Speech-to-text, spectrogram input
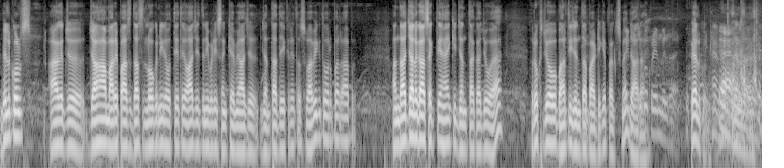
बिल्कुल आज जहाँ हमारे पास दस लोग नहीं होते थे आज इतनी बड़ी संख्या में आज जनता देख रहे हैं। तो स्वाभाविक तौर पर आप अंदाज़ा लगा सकते हैं कि जनता का जो है रुख जो भारतीय जनता पार्टी के पक्ष में जा रहा है। बिल्कुल। मिल रहा है।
